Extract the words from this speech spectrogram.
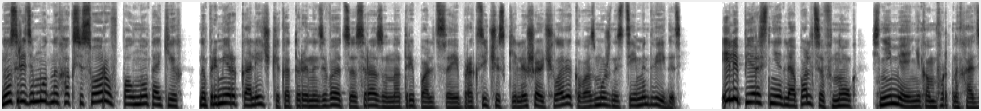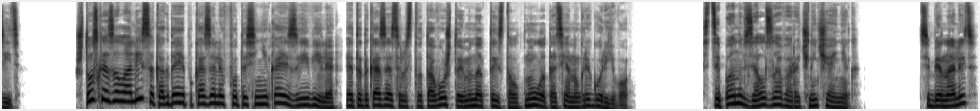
Но среди модных аксессуаров полно таких, Например, колечки, которые надеваются сразу на три пальца и практически лишают человека возможности ими двигать. Или перстни для пальцев ног, с ними некомфортно ходить. Что сказала Алиса, когда ей показали фото синяка и заявили, это доказательство того, что именно ты столкнула Татьяну Григорьеву? Степан взял заварочный чайник. «Тебе налить?»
